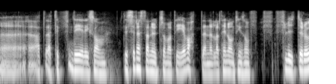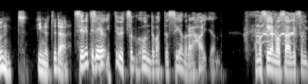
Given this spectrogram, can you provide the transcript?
Uh, att att det, det, är liksom, det ser nästan ut som att det är vatten eller att det är någonting som flyter runt inuti där. Ser det inte ser... lite ut som undervattensscenerna i Hajen? När man ser någon så här liksom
